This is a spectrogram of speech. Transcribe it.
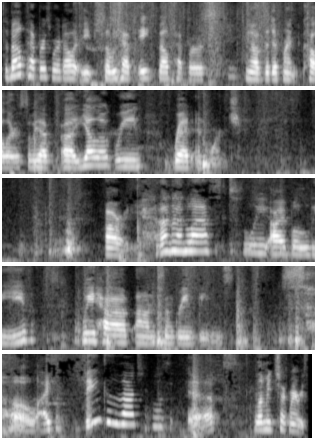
The bell peppers were a dollar each. So we have eight bell peppers, you know, of the different colors. So we have uh, yellow, green, red, and orange. Alrighty. And then lastly, I believe we have um, some green beans. So I think that was it. Let me check my receipt.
